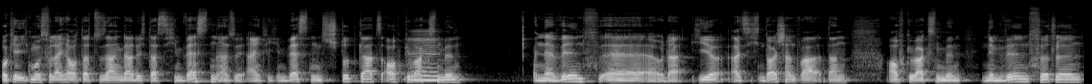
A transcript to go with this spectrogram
okay, ich muss vielleicht auch dazu sagen, dadurch, dass ich im Westen, also eigentlich im Westen Stuttgarts aufgewachsen bin, in der Villen, äh, oder hier, als ich in Deutschland war, dann aufgewachsen bin, in den Villenvierteln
